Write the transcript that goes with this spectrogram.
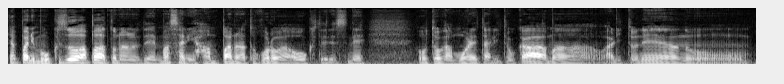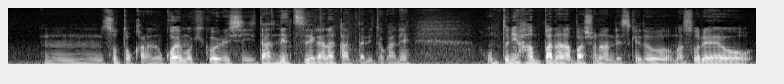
やっぱり木造アパートなのでまさに半端なところが多くてですね音が漏れたりとかまあ割とねあのうん外からの声も聞こえるし断熱性がなかったりとかね本当に半端な場所なんですけど、まあ、それを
